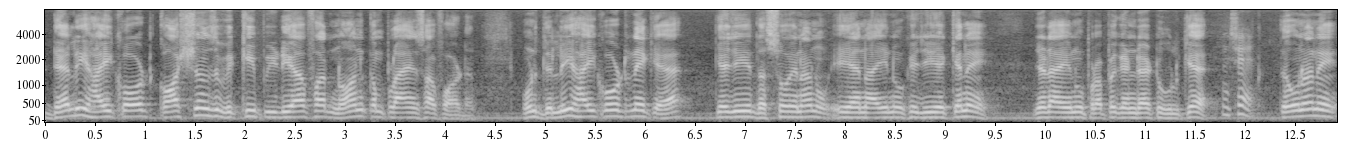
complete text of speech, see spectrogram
Delhi high court cautions Wikipedia for non compliance of order ਹੁਣ ਦਿੱਲੀ ਹਾਈ ਕੋਰਟ ਨੇ ਕਿਹਾ ਕਿ ਜੀ ਦੱਸੋ ਇਹਨਾਂ ਨੂੰ ਏਐਨਆਈ ਨੂੰ ਕਿ ਜੀ ਇਹ ਕਿਨੇ ਜਿਹੜਾ ਇਹਨੂੰ ਪ੍ਰੋਪੇਗੈਂਡਾ ਟੂਲ ਕਿਹਾ। ਜੀ ਤੇ ਉਹਨਾਂ ਨੇ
